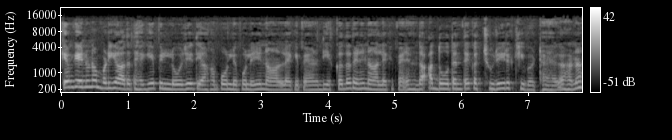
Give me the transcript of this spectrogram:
ਕਿਉਂਕਿ ਇਹਨੂੰ ਨਾ ਬੜੀ ਆਦਤ ਹੈਗੀ ਹੈ ਪਿੱਲੋ ਜੇ ਤੇ ਆਹਾਂ ਪੋਲੇ ਪੋਲੇ ਜੇ ਨਾਲ ਲੈ ਕੇ ਪੈਣ ਦੀ, ਇੱਕ ਅੱਧਾ ਤੇ ਇਹਨੇ ਨਾਲ ਲੈ ਕੇ ਪੈਣੇ ਹੁੰਦਾ। ਆ ਦੋ ਤਿੰਨ ਤੇ ਕੱਛੂ ਜਿਹੀ ਰੱਖੀ ਬੈਠਾ ਹੈਗਾ, ਹਨਾ?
